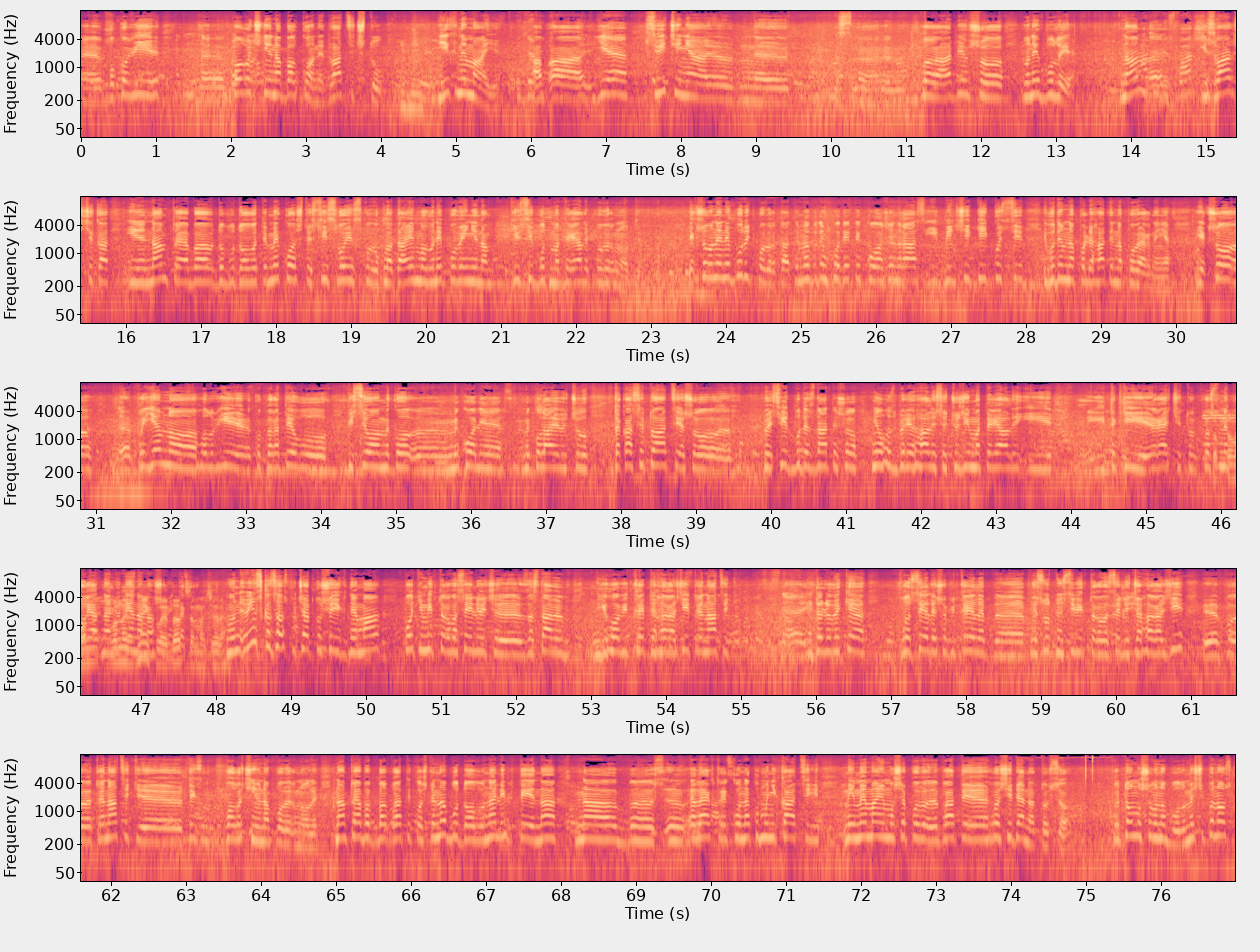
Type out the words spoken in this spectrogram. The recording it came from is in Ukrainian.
Е, Бокові е, поручні на балкони 20 штук. Їх немає. А, а є свідчення е, прорабів, що вони були. Нам е, і зварщика, і нам треба добудовувати. Ми кошти всі свої вкладаємо, вони повинні нам ті всі будуть матеріали повернути. Якщо вони не будуть повертати, ми будемо ходити кожен раз і в більшій кількості, і будемо наполягати на повернення. Якщо е, приємно голові кооперативу Пісьо Миколі Миколаєвичу така ситуація, що е, весь світ буде знати, що в нього зберігалися чужі матеріали і, і такі речі, то просто Тобто непорядна вони- вони людина. на зникли, що він да, так? це? Він, він сказав спочатку, що їх нема. Потім Віктор Васильович е, заставив його відкрити гаражі 13 е, і дольовики просили, щоб відкрили е, присутності Віктора Васильовича гаражі. е, 13 е, тих поручнів нам повернули. Нам треба брати кошти на будову, на ліфти, на, на електрику, на комунікації. Ми, ми маємо ще брати гроші йде на то все. При тому, що воно було. Ми Щепановську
